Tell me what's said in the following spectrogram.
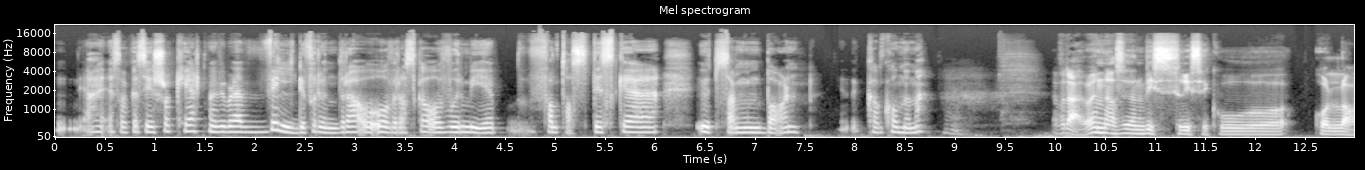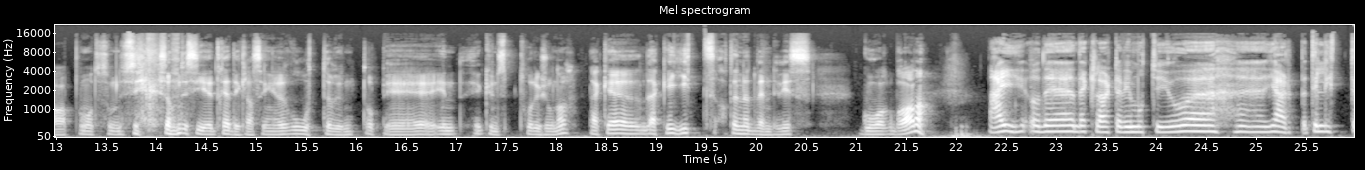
jeg skal ikke si sjokkert, men vi blei veldig forundra og overraska over hvor mye fantastiske utsagn barn kan komme med. Ja, for det er jo en, altså, en viss risiko å la, på en måte, som du sier, sier tredjeklassinger rote rundt oppi i kunstproduksjoner. Det er, ikke, det er, ikke, gitt at det nødvendigvis går bra, da. Nei, og det, det, er klart det. Vi måtte jo eh, hjelpe til litt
